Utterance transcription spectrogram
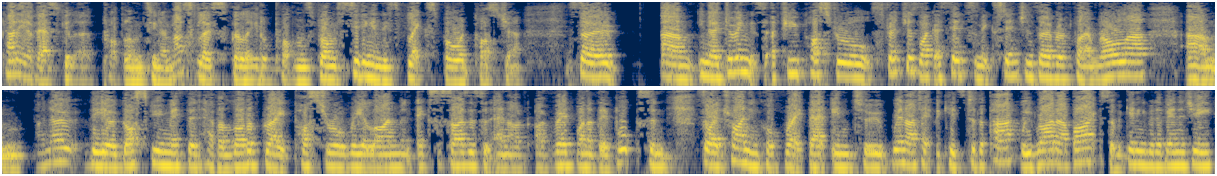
cardiovascular problems, you know, musculoskeletal problems from sitting in this flexed forward posture. So, um, you know, doing a few postural stretches, like I said, some extensions over a foam roller. Um, I know the Egoscue method have a lot of great postural realignment exercises, and I've, I've, read one of their books, and so I try and incorporate that into when I take the kids to the park. We ride our bikes, so we're getting a bit of energy,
